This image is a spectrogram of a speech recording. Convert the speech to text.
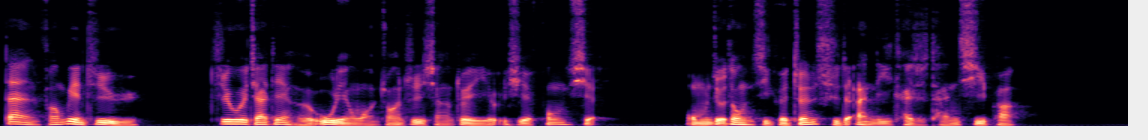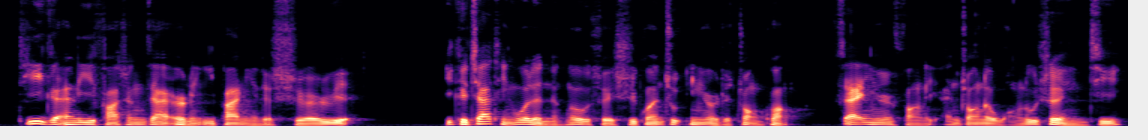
但方便之余，智慧家电和物联网装置相对也有一些风险。我们就从几个真实的案例开始谈起吧。第一个案例发生在二零一八年的十二月，一个家庭为了能够随时关注婴儿的状况。在婴儿房里安装了网络摄影机，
